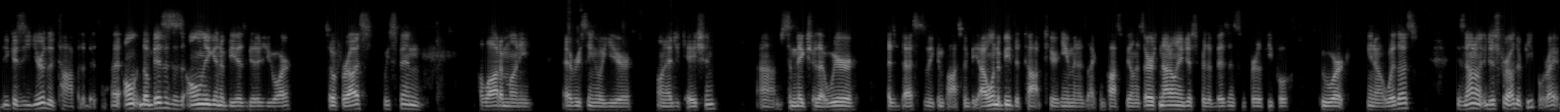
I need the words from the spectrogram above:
because you're the top of the business. The business is only going to be as good as you are. So for us, we spend a lot of money every single year on education um, to make sure that we're as best as we can possibly be. I want to be the top tier human as I can possibly be on this earth, not only just for the business and for the people who work, you know, with us, is not only just for other people, right?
